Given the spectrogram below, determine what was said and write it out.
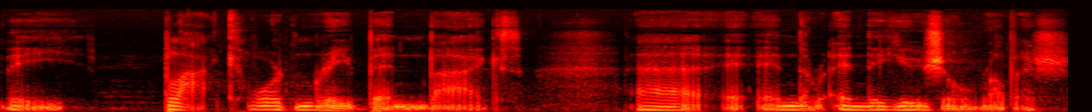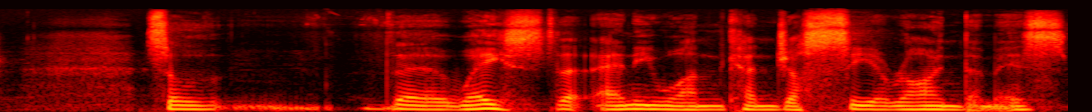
the black ordinary bin bags uh, in, the, in the usual rubbish. So the waste that anyone can just see around them is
